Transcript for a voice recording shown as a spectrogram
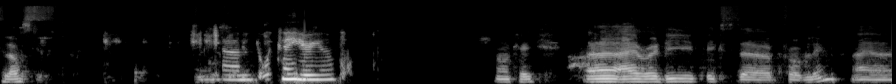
Hello. Um, we can hear you. Okay. Uh, I already fixed the problem. I uh,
